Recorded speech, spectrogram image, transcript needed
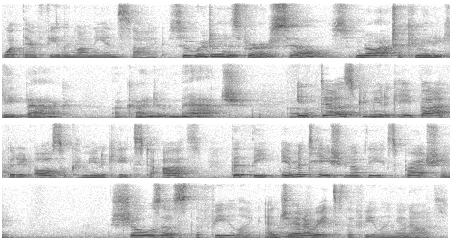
what they're feeling on the inside. So we're doing this for ourselves, not to communicate back a kind of match. It does communicate back, but it also communicates to us that the imitation of the expression shows us the feeling and right. generates the feeling right. in us.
